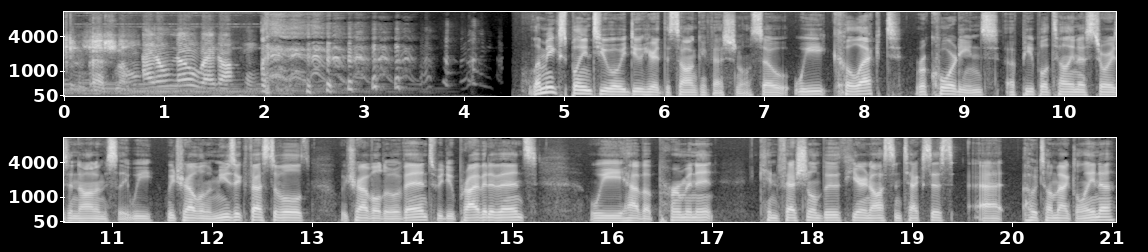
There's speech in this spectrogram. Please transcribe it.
Confessional. I don't know right offhand. Let me explain to you what we do here at the Song Confessional. So we collect recordings of people telling us stories anonymously. We we travel to music festivals, we travel to events, we do private events. We have a permanent confessional booth here in Austin, Texas at Hotel Magdalena.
